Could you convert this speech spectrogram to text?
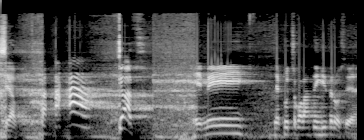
Siap. Jos. Ini nyebut sekolah tinggi terus ya.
